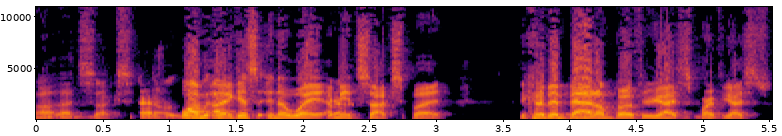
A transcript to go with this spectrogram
Oh, that sucks. I Well, I, mean, I guess in a way, I mean, it sucks, but it could have been bad on both of you guys' part if you guys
